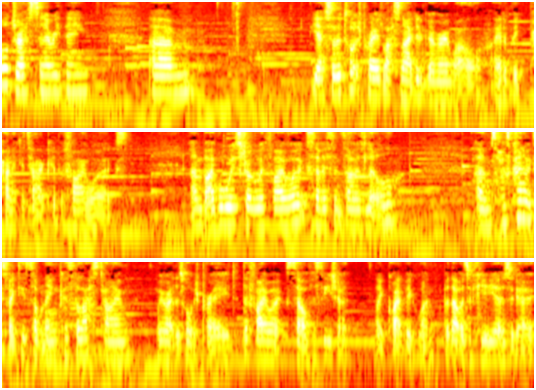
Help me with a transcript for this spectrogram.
All dressed and everything. Um, yeah, so the torch parade last night didn't go very well. I had a big panic attack at the fireworks. Um, but I've always struggled with fireworks ever since I was little. Um, so I was kind of expecting something because the last time we were at the torch parade, the fireworks set off a seizure, like quite a big one, but that was a few years ago.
